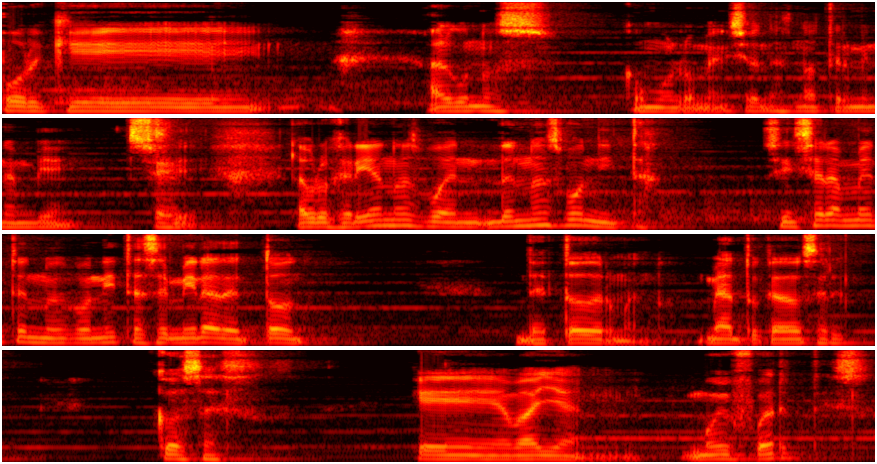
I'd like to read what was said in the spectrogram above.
Porque algunos, como lo mencionas, no terminan bien. Sí. La brujería no es, buen, no es bonita. Sinceramente no es bonita, se mira de todo. De todo, hermano. Me ha tocado hacer cosas que vayan muy fuertes.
